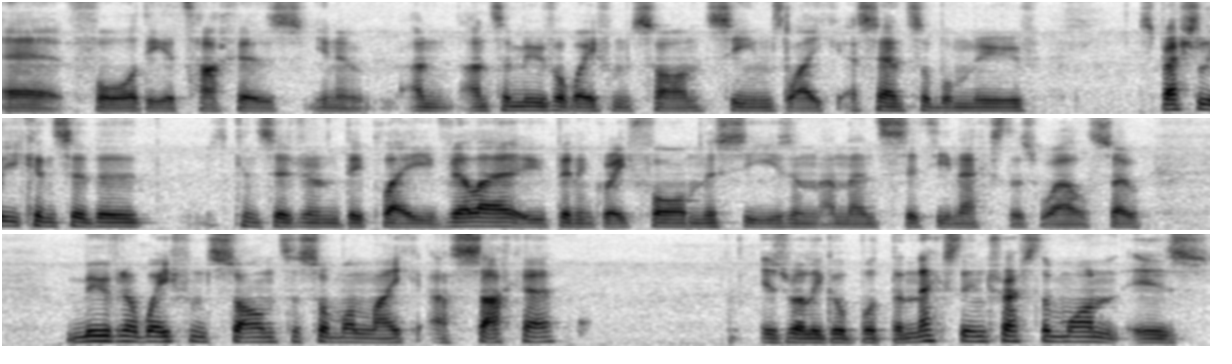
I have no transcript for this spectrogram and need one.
uh, for the attackers, you know, and, and to move away from Son seems like a sensible move, especially considered considering they play Villa, who've been in great form this season, and then City next as well. So moving away from Son to someone like Asaka is really good. But the next interesting one is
